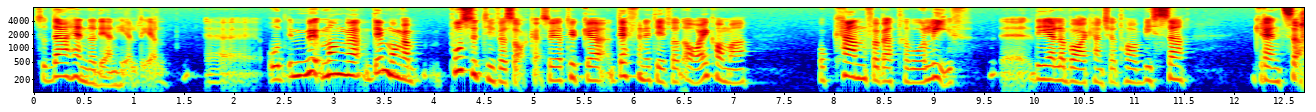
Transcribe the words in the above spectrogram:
Så där händer det en hel del. Uh, och det är, många, det är många positiva saker, så jag tycker definitivt att AI kommer och kan förbättra våra liv. Uh, det gäller bara kanske att ha vissa gränser.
